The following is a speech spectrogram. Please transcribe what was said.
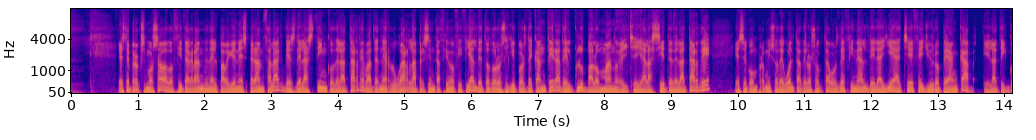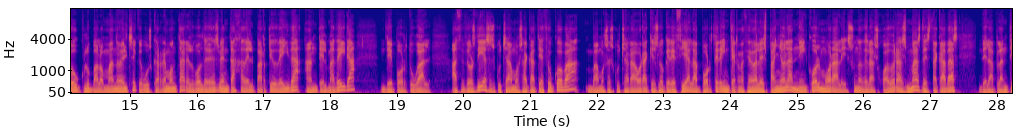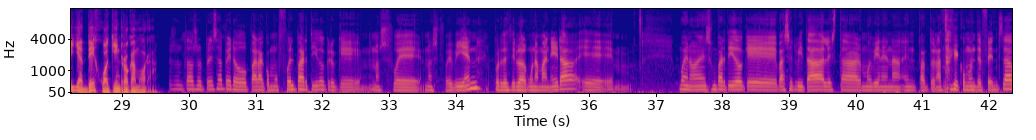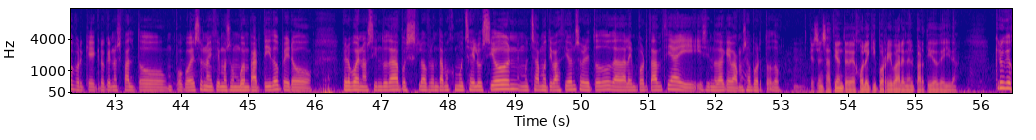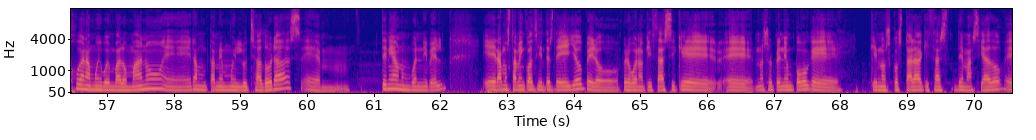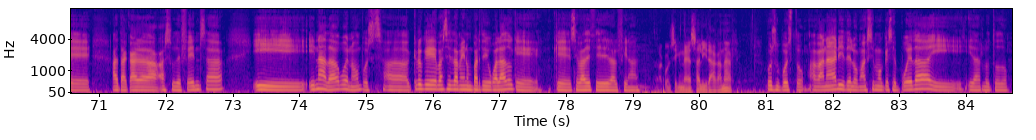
Este próximo sábado, cita grande en el pabellón Esperanzalac, desde las 5 de la tarde va a tener lugar la presentación oficial de todos los equipos de cantera del Club Balonmano Elche y a las 7 de la tarde ese compromiso de vuelta de los octavos de final de la IHF European Cup, el Atic Go Club Balonmano Elche que busca remontar el gol de desventaja del partido de ida ante el Madeira de Portugal. Hace dos días escuchamos a Katia Zukova, vamos a escuchar ahora qué es lo que decía la portera internacional española Nicole Morales, una de las jugadoras más destacadas de la plantilla de Joaquín Rocamora. Resultado sorpresa, pero para como fue el partido creo que nos fue, nos fue bien, por decirlo de alguna manera. Eh, bueno, es un partido que va a ser vital estar muy bien en, tanto en ataque como en defensa, porque creo que nos faltó un poco eso, no hicimos un buen partido, pero, pero bueno, sin duda pues lo afrontamos con mucha ilusión, mucha motivación sobre todo, dada la importancia y, y sin duda que vamos a por todo. ¿Qué sensación te dejó el equipo rival en el partido de ida? Creo que juegan a muy buen balonmano, eh, eran también muy luchadoras, eh, tenían un buen nivel. Éramos también conscientes de ello, pero, pero bueno, quizás sí que eh, nos sorprendió un poco que, que nos costara quizás demasiado eh, atacar a, a, su defensa y, y nada, bueno, pues uh, creo que va a ser también un partido igualado que, que se va a decidir al final. La consigna es salir a ganar. Por supuesto, a ganar y de lo máximo que se pueda y, y darlo todo.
